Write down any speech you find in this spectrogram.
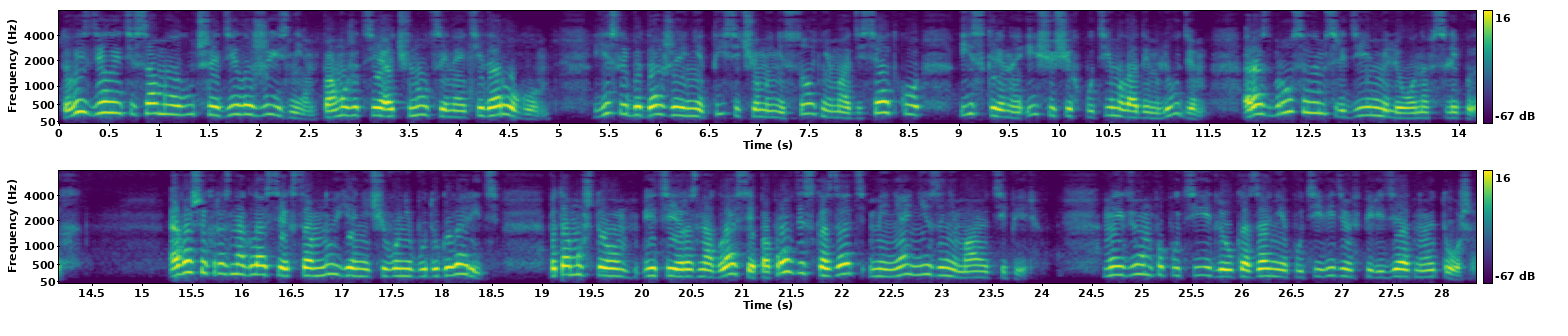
то вы сделаете самое лучшее дело жизни, поможете очнуться и найти дорогу если бы даже не тысячам и не сотням, а десятку искренно ищущих пути молодым людям, разбросанным среди миллионов слепых. О ваших разногласиях со мной я ничего не буду говорить, потому что эти разногласия, по правде сказать, меня не занимают теперь. Мы идем по пути, и для указания пути видим впереди одно и то же.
